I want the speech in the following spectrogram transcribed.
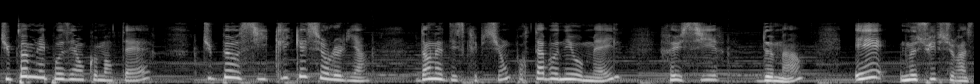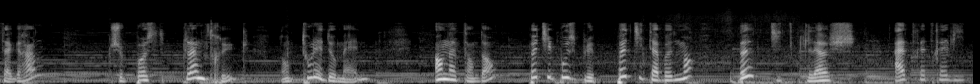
tu peux me les poser en commentaire. Tu peux aussi cliquer sur le lien dans la description pour t'abonner au mail Réussir demain et me suivre sur Instagram. Je poste plein de trucs dans tous les domaines. En attendant, petit pouce bleu, petit abonnement, petite cloche. À très très vite.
